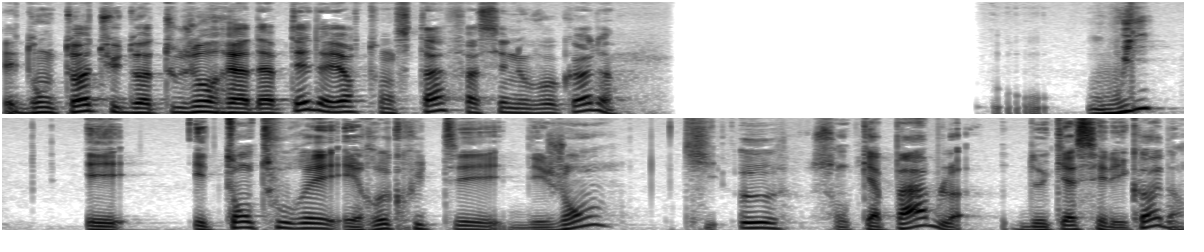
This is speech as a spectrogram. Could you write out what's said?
Et donc toi, tu dois toujours réadapter d'ailleurs ton staff à ces nouveaux codes? Oui, et, et t'entourer et recruter des gens qui eux sont capables de casser les codes.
